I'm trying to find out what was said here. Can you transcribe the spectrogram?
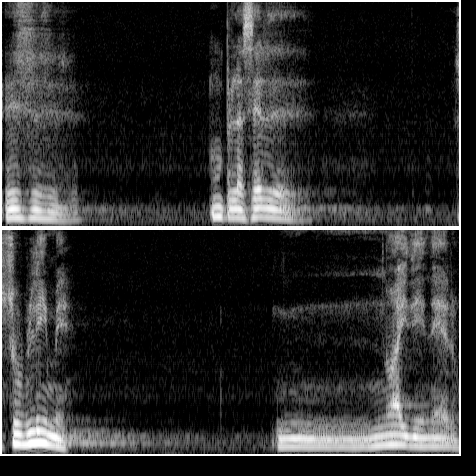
Es un placer sublime. No hay dinero,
